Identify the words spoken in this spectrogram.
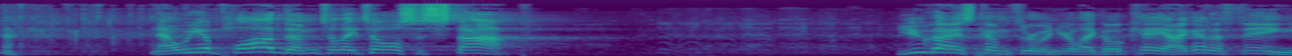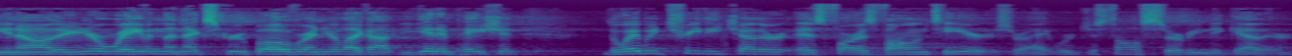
now we applaud them until they tell us to stop. You guys come through and you're like, okay, I got a thing, you know, you're waving the next group over and you're like, uh, you get impatient. The way we treat each other as far as volunteers, right? We're just all serving together.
